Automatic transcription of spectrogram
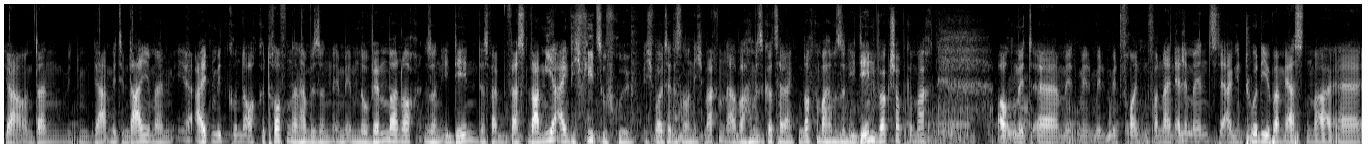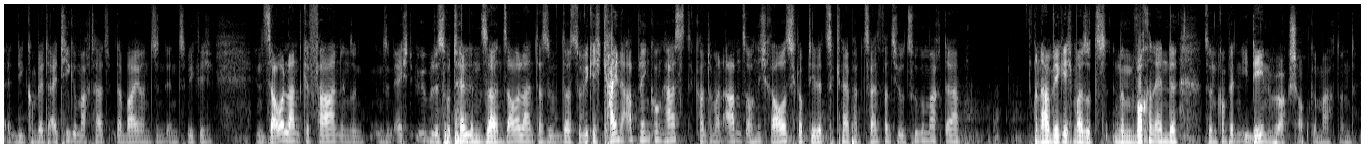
ja, und dann mit dem, mit dem Daniel, meinem alten Mitgründer, auch getroffen. Dann haben wir so ein, im, im November noch so ein Ideen, das war, was war mir eigentlich viel zu früh. Ich wollte das noch nicht machen, aber haben wir es Gott sei Dank doch gemacht, haben so einen Ideenworkshop gemacht auch mit, äh, mit, mit, mit, mit Freunden von Nine Elements, der Agentur, die beim ersten Mal äh, die komplette IT gemacht hat, dabei und sind ins wirklich ins Sauerland gefahren, in so ein, in so ein echt übles Hotel in, Sa in Sauerland, dass dass du wirklich keine Ablenkung hast. Konnte man abends auch nicht raus. Ich glaube, die letzte Kneipe hat 22 Uhr zugemacht da. Und haben wirklich mal so ein Wochenende so einen kompletten Ideenworkshop gemacht und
